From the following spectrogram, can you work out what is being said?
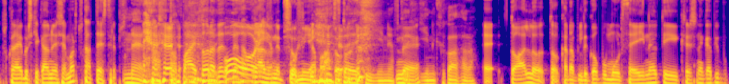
subscribers και κάνουν ASMR τους κατέστρεψε. Ναι, ναι, Αυτό πάει τώρα, δεν, δεν θα Όχι. βγάζουν ψωμί από αυτό. αυτό έχει γίνει, αυτό Ναι. έχει γίνει ξεκάθαρα. Ε, το άλλο, το καταπληκτικό που μου ήρθε είναι ότι ξέρεις, είναι κάποιοι που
